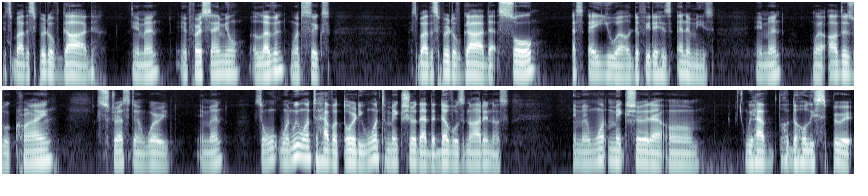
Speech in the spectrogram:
It's by the Spirit of God. Amen. In 1 Samuel 11, 1 to 6. It's by the Spirit of God that Saul, S A U L, defeated his enemies. Amen. While others were crying, stressed, and worried. Amen. So when we want to have authority, we want to make sure that the devil's not in us. Amen. We want to make sure that um we have the Holy Spirit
